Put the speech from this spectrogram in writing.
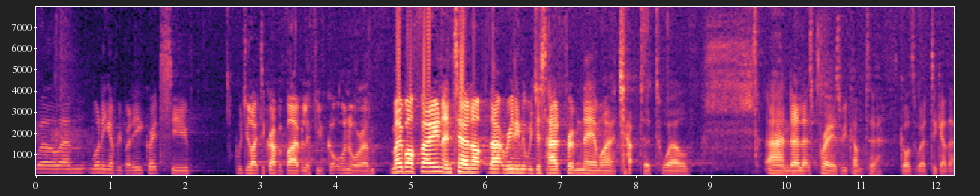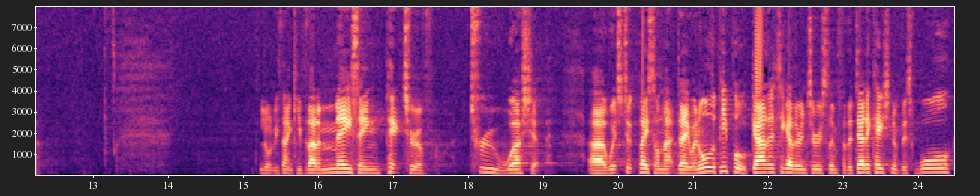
Well, um, morning, everybody. Great to see you. Would you like to grab a Bible if you've got one, or a mobile phone, and turn up that reading that we just had from Nehemiah chapter 12? And uh, let's pray as we come to God's word together. Lord, we thank you for that amazing picture of true worship, uh, which took place on that day when all the people gathered together in Jerusalem for the dedication of this wall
